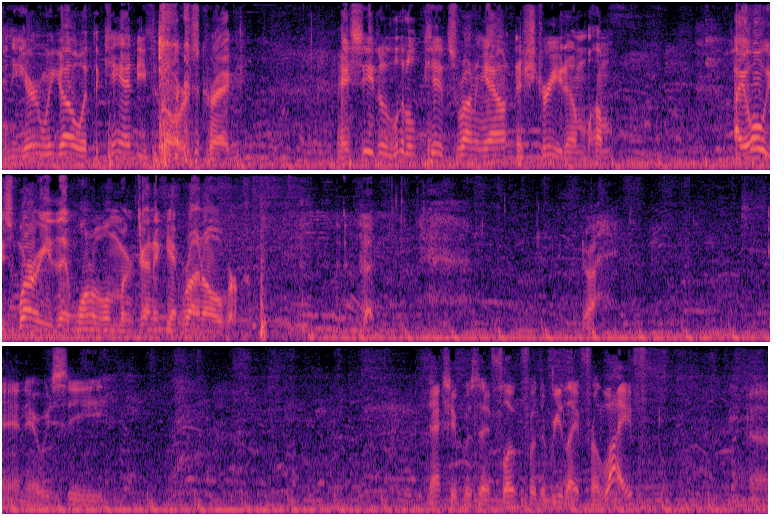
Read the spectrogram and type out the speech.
And here we go with the candy throwers, Craig. I see the little kids running out in the street. I'm, I'm I always worry that one of them are going to get run over. Right. And here we see. Actually, it was a float for the Relay for Life. Uh,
